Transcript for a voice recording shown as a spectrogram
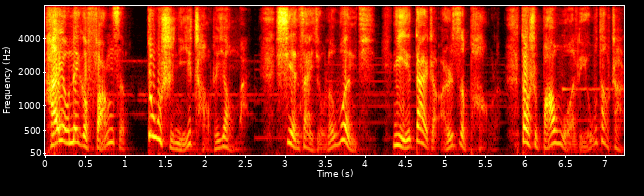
还有那个房子都是你吵着要买，现在有了问题，你带着儿子跑了。倒是把我留到这儿，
